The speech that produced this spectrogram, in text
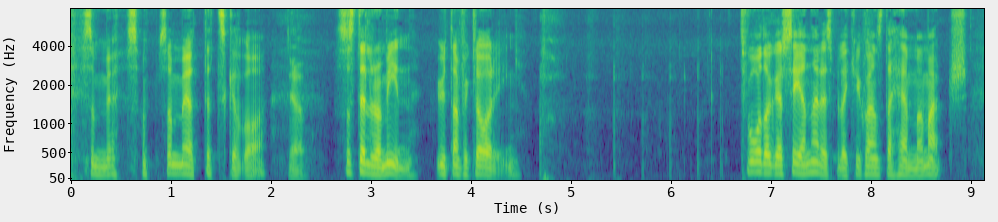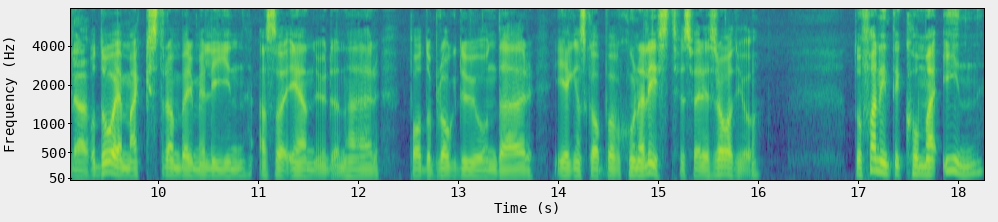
som, mö, som, som mötet ska vara, Ja. så ställer de in utan förklaring. Två dagar senare spelar Kristianstad hemmamatch. Ja. Och då är Max Strömberg Melin, alltså en ur den här podd och bloggduon där i egenskap av journalist för Sveriges Radio. Då får han inte komma in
